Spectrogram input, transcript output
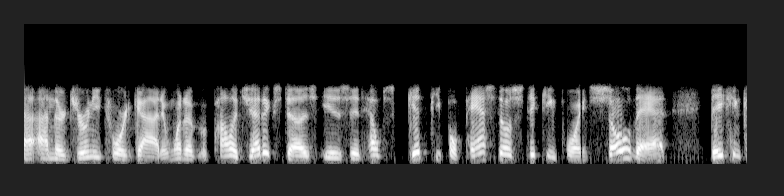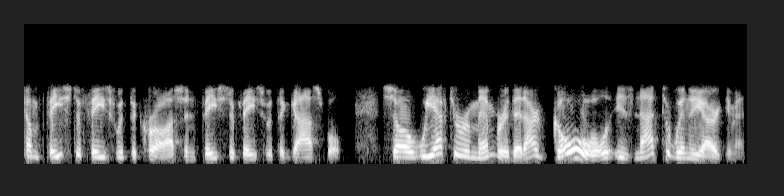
uh, on their journey toward God. And what apologetics does is it helps get people past those sticking points so that they can come face to face with the cross and face to face with the gospel. So we have to remember that our goal is not to win the argument,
